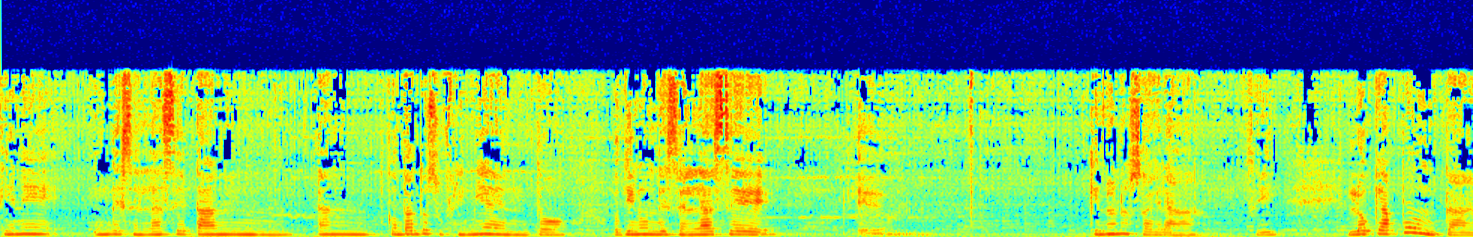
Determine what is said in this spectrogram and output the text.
tiene un desenlace tan, tan con tanto sufrimiento o tiene un desenlace eh, que no nos agrada, ¿sí? Lo que apunta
